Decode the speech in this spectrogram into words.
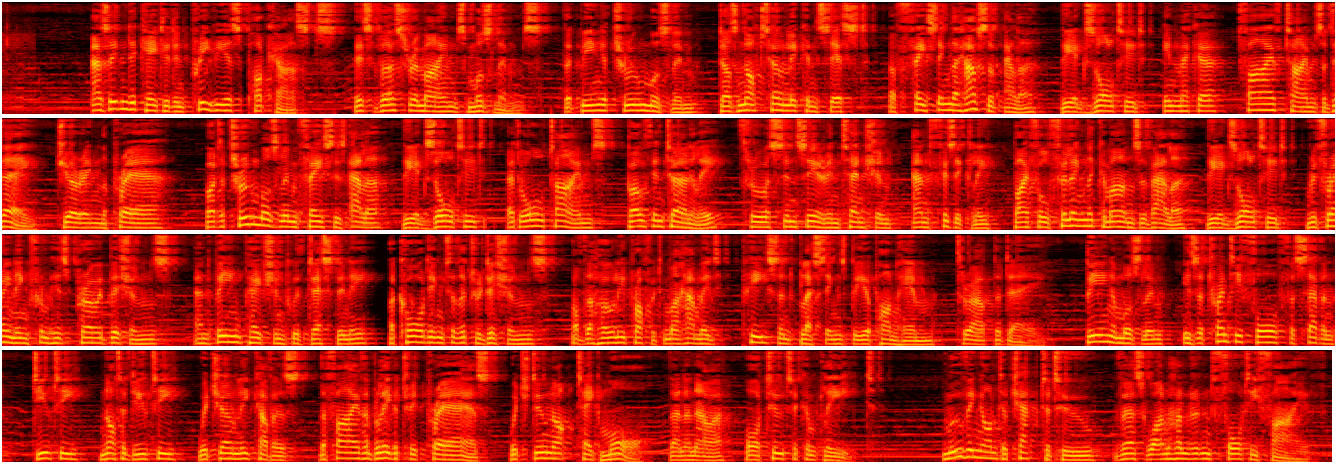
As indicated in previous podcasts, this verse reminds Muslims that being a true Muslim does not only consist of facing the house of Allah, the Exalted, in Mecca, five times a day, during the prayer, but a true Muslim faces Allah, the Exalted, at all times, both internally, through a sincere intention, and physically, by fulfilling the commands of Allah, the Exalted, refraining from His prohibitions, and being patient with destiny, according to the traditions, of the Holy Prophet Muhammad, peace and blessings be upon him, throughout the day. Being a Muslim, is a 24 for 7, duty, not a duty, which only covers the five obligatory prayers, which do not take more than an hour or two to complete. Moving on to chapter 2, verse 145.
